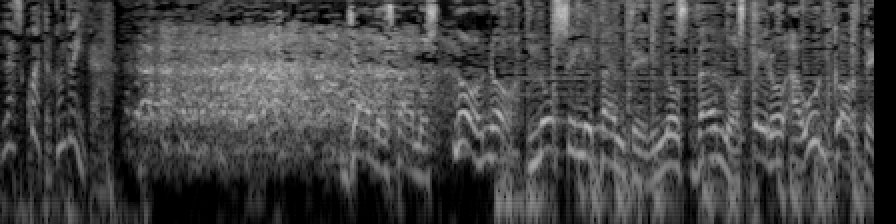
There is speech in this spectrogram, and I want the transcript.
las cuatro con treinta. Ya nos vamos. No, no, no se levanten, nos vamos, pero a un corte.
